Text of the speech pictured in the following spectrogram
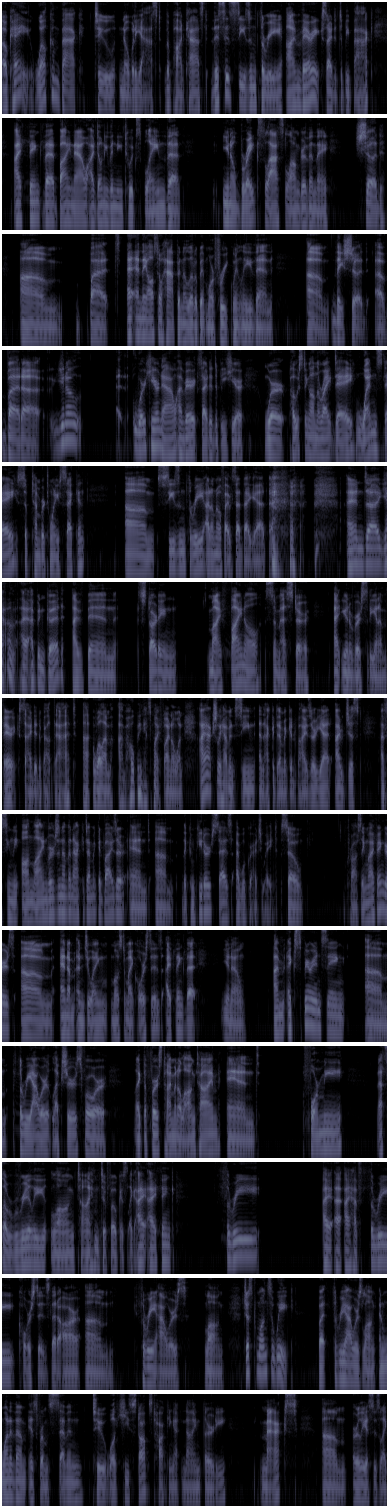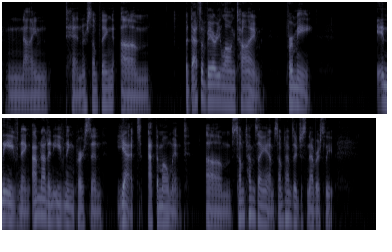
Okay, welcome back to Nobody Asked, the podcast. This is season three. I'm very excited to be back. I think that by now I don't even need to explain that, you know, breaks last longer than they should. Um, but, and they also happen a little bit more frequently than um, they should. Uh, but, uh, you know, we're here now. I'm very excited to be here. We're posting on the right day, Wednesday, September 22nd. Um, season three. I don't know if I've said that yet. and uh, yeah, I, I've been good. I've been starting my final semester at university, and I'm very excited about that. Uh, well, I'm I'm hoping it's my final one. I actually haven't seen an academic advisor yet. I've just I've seen the online version of an academic advisor, and um, the computer says I will graduate. So crossing my fingers. Um, and I'm enjoying most of my courses. I think that, you know, I'm experiencing um, three hour lectures for like the first time in a long time. And for me, that's a really long time to focus. Like, I, I think three, I, I, have three courses that are um, three hours long, just once a week but three hours long. And one of them is from 7 to well he stops talking at 9.30 max. Um, earliest is like nine ten or something. Um, but that's a very long time for me in the evening. I'm not an evening person yet at the moment um, sometimes i am sometimes i just never sleep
